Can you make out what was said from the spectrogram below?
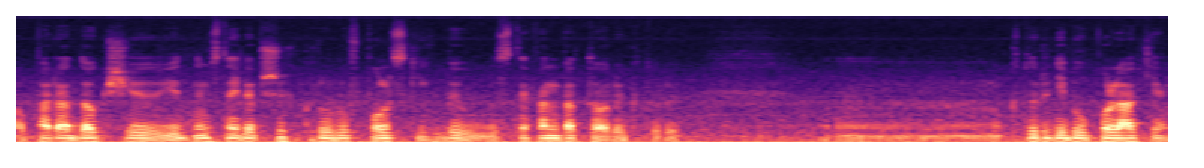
O paradoksie jednym z najlepszych królów polskich był Stefan Batory, który, który nie był Polakiem,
